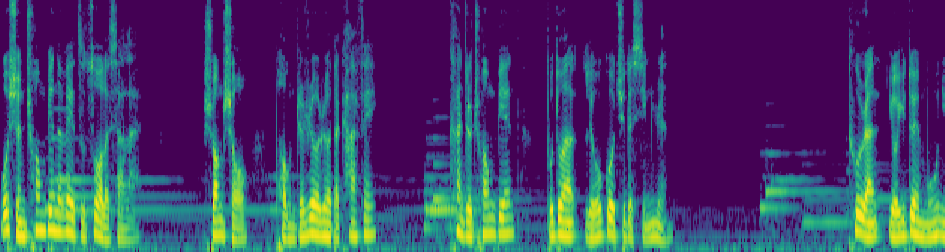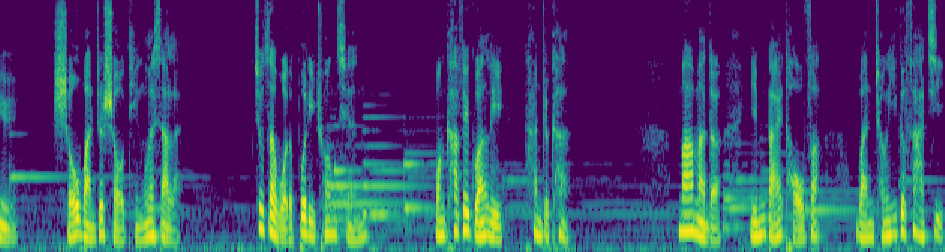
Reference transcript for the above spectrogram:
我选窗边的位子坐了下来，双手捧着热热的咖啡，看着窗边。不断流过去的行人，突然有一对母女手挽着手停了下来，就在我的玻璃窗前，往咖啡馆里探着看。妈妈的银白头发挽成一个发髻，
